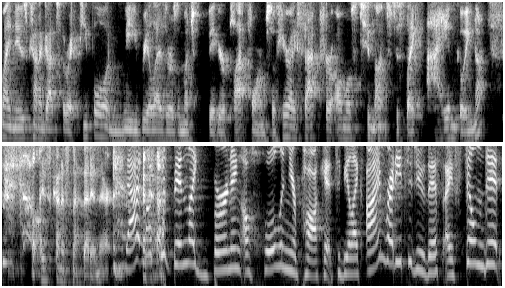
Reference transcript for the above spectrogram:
my news kind of got to the right people and we realized there was a much bigger platform. So here I sat for almost two months, just like, I am going nuts. so I just kind of snuck that in there. That must have been like burning a hole in your pocket to be like, I'm ready to do this. I filmed it.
